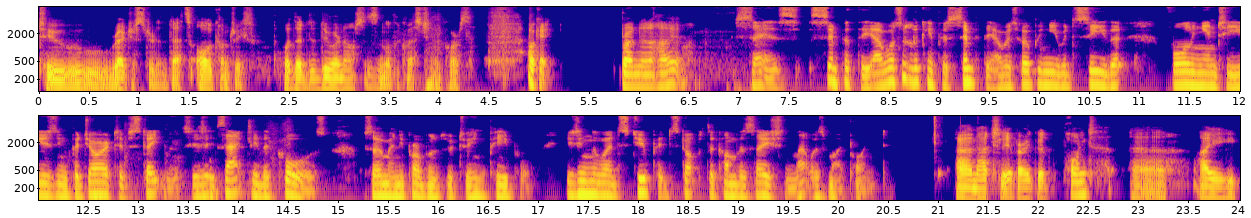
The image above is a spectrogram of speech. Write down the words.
to register that that's all countries. Whether they do or not is another question, of course. Okay, Brian in Ohio says sympathy. I wasn't looking for sympathy. I was hoping you would see that falling into using pejorative statements is exactly the cause of so many problems between people. Using the word stupid stops the conversation. That was my point. And actually, a very good point. Uh, I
